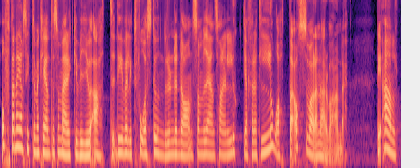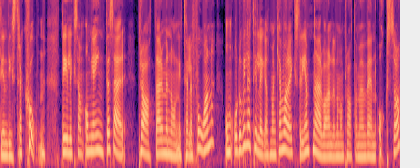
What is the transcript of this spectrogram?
ofta när jag sitter med klienter så märker vi ju att det är väldigt få stunder under dagen som vi ens har en lucka för att låta oss vara närvarande. Det är alltid en distraktion. Det är liksom, om jag inte så här pratar med någon i telefon, om, och då vill jag tillägga att man kan vara extremt närvarande när man pratar med en vän också,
